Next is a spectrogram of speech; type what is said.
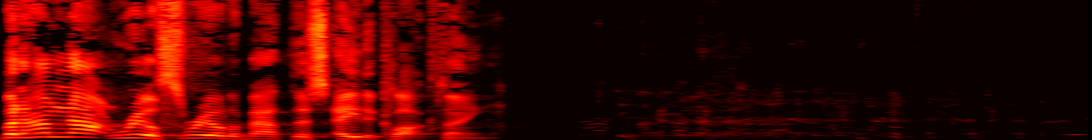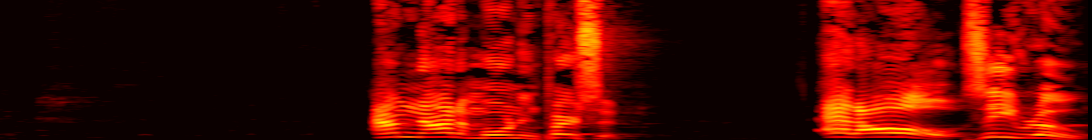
But I'm not real thrilled about this 8 o'clock thing. I'm not a morning person at all. Zero.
